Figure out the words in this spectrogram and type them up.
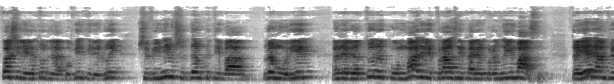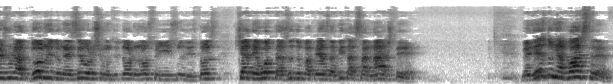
Face legături de la cuvintele lui și venim și dăm câteva lămuriri în legătură cu marile praznic care îl prăznuim astăzi. Tăierea împrejura Domnului Dumnezeului și Mântuitorul nostru Iisus Hristos, cea de opta zi după preazăvita sa naștere. Vedeți dumneavoastră,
